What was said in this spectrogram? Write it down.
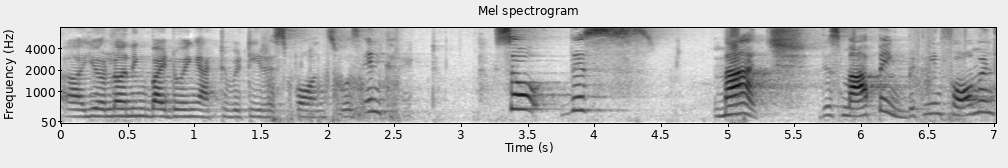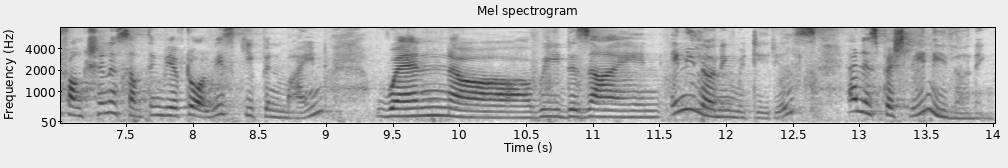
uh, your learning by doing activity response was incorrect. So, this match this mapping between form and function is something we have to always keep in mind when uh, we design any learning materials and especially in e-learning.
